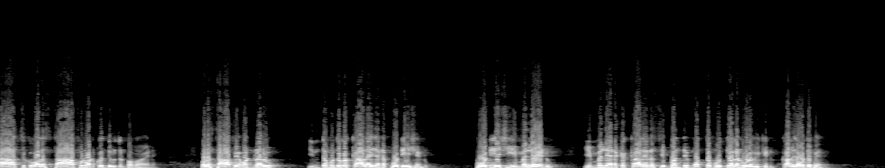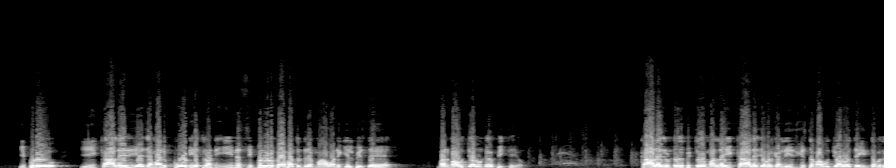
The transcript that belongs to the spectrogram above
లాస్ట్కు వాళ్ళ స్టాఫ్ను పట్టుకొని తిరుగుతుంది పాపం ఆయన. వాళ్ళ స్టాఫ్ ఏమంటున్నారు? ఇంతకుముందు ముందు ఒక కాలేజ్ అయినా పోటీ చేసిండు. పోటీ చేసి ఎమ్మెల్యే అయ్యాడు. ఎమ్మెల్యే వెనక కాలేజీల సిబ్బంది మొత్తం ఉద్యోగాలను కూడా వెక్కిండు కాలేజ్ అవుట్ అయిపోయింది. ఇప్పుడు ఈ కాలేజీ యజమాని పోటీ చేస్తున్నట్టు ఈయన సిబ్బంది కూడా భయపడుతుంటారే మా వాడిని గెలిపిస్తే మరి మా ఉద్యోగాలు ఉంటాయో పీక్తాయో? కాలేజ్ ఉంటుందో పిక్తుందో మళ్ళీ ఈ కాలేజ్ ఎవరికైనా లీజుకి ఇస్తే మా ఉద్యోగాలు పోతే ఇంతమంది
